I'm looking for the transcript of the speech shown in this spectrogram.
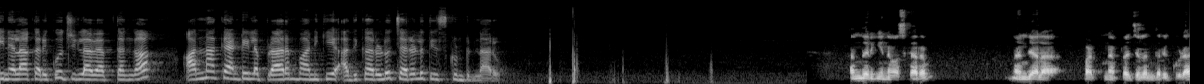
ఈ నెలాఖరుకు జిల్లా వ్యాప్తంగా అన్నా క్యాంటీన్ల ప్రారంభానికి అధికారులు చర్యలు తీసుకుంటున్నారు. అందరికీ నమస్కారం. నంద్యాల పట్టణ ప్రజలందరికీ కూడా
